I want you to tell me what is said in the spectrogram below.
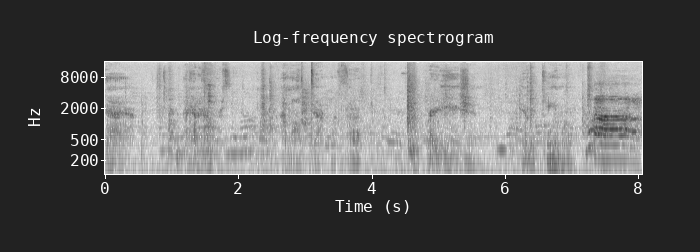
yeah, I got others. I'm all done with the radiation and the chemo. Ah.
